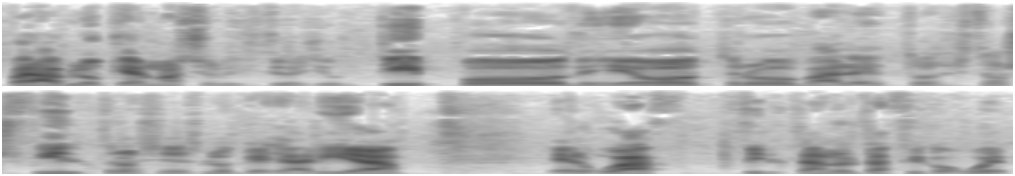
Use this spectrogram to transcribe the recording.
para bloquear una solicitud de un tipo, de otro, ¿vale? Todos estos filtros es lo que haría el WAF filtrando el tráfico web.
